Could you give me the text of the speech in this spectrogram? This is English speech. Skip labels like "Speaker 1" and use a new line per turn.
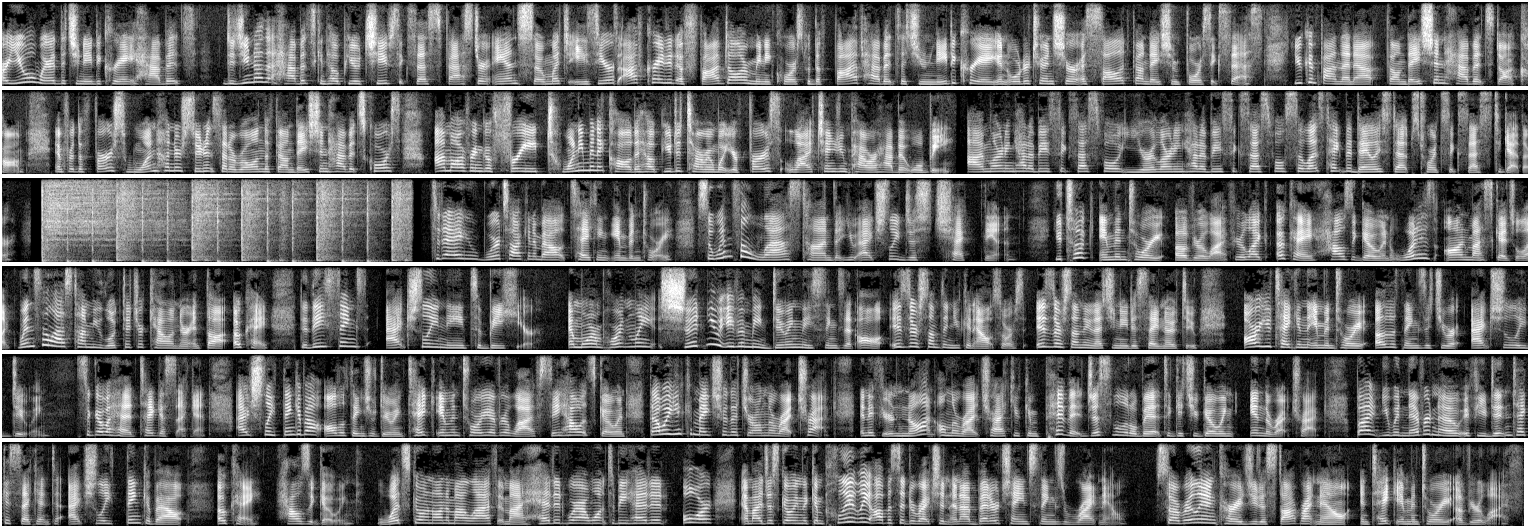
Are you aware that you need to create habits? Did you know that habits can help you achieve success faster and so much easier? I've created a $5 mini course with the five habits that you need to create in order to ensure a solid foundation for success. You can find that at foundationhabits.com. And for the first 100 students that enroll in the Foundation Habits course, I'm offering a free 20 minute call to help you determine what your first life changing power habit will be. I'm learning how to be successful, you're learning how to be successful, so let's take the daily steps towards success together. Today, we're talking about taking inventory. So, when's the last time that you actually just checked in? You took inventory of your life. You're like, okay, how's it going? What is on my schedule? Like, when's the last time you looked at your calendar and thought, okay, do these things actually need to be here? And more importantly, should you even be doing these things at all? Is there something you can outsource? Is there something that you need to say no to? Are you taking the inventory of the things that you are actually doing? So go ahead, take a second. Actually, think about all the things you're doing. Take inventory of your life, see how it's going. That way, you can make sure that you're on the right track. And if you're not on the right track, you can pivot just a little bit to get you going in the right track. But you would never know if you didn't take a second to actually think about okay, how's it going? What's going on in my life? Am I headed where I want to be headed? Or am I just going the completely opposite direction and I better change things right now? So I really encourage you to stop right now and take inventory of your life.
